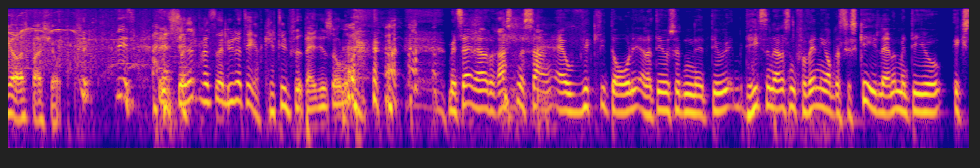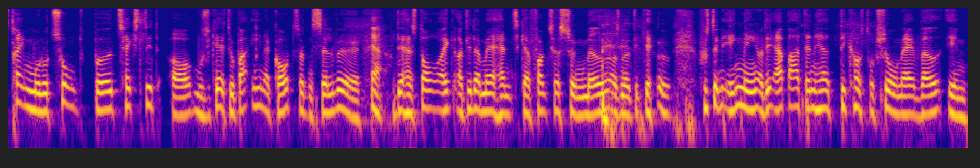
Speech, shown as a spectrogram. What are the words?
Benny er også bare sjov. Det, det er sjældent, man sidder og lytter og tænker, kæft, det er en fed banjo solo. Men sagen er jo, at resten af sangen er jo virkelig dårlig. Eller det er jo sådan, øh, det er jo, det hele tiden er der sådan en forventning om, der skal ske et eller andet, men det er jo ekstremt monotont, både tekstligt og musikalsk. Det er jo bare en akkord, så den selve, Ja. ja. det han står, ikke? og det der med, at han skal have folk til at synge med, og sådan noget, det giver jo fuldstændig ingen mening. Og det er bare den her dekonstruktion af, hvad en,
